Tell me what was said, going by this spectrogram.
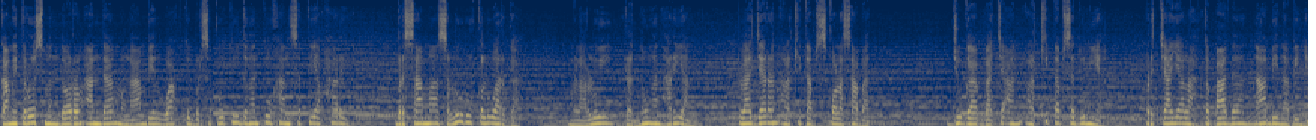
kami terus mendorong Anda mengambil waktu bersekutu dengan Tuhan setiap hari bersama seluruh keluarga melalui renungan harian, pelajaran Alkitab sekolah sabat, juga bacaan Alkitab sedunia. Percayalah kepada nabi-nabinya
